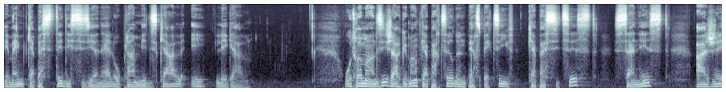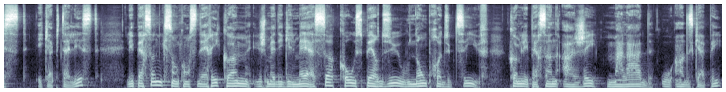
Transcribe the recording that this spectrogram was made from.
et même capacité décisionnelle au plan médical et légal. Autrement dit, j'argumente qu'à partir d'une perspective capacitiste, saniste, agiste et capitaliste, les personnes qui sont considérées comme, je mets des guillemets à ça, causes perdues ou non productives, comme les personnes âgées, malades ou handicapées,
